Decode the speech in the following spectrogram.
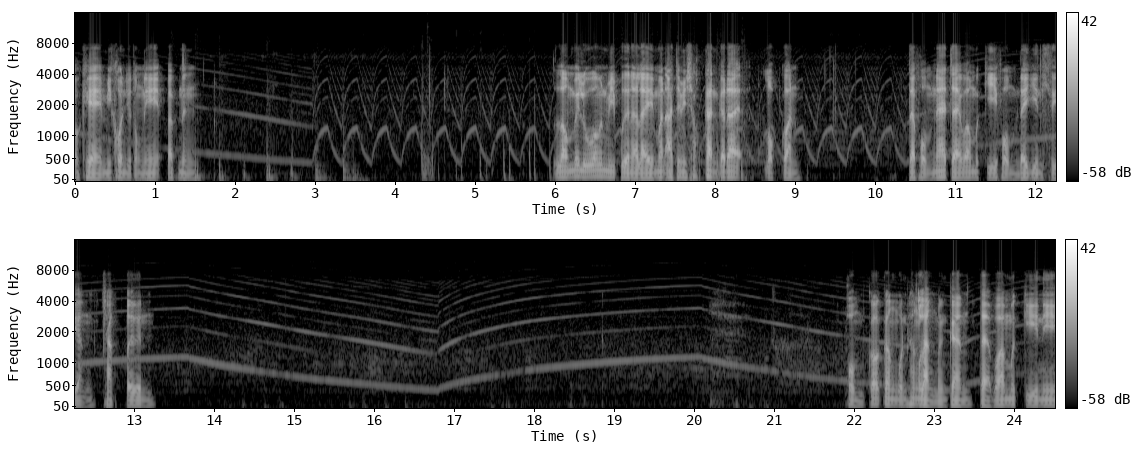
โอเค มีคนอยู่ตรงนี้แป๊บหนึ่ง เราไม่รู้ว่ามันมีปืนอะไร มันอาจจะมีช็อกกันก็ได้ หลบก่อน แต่ผมแน่ใจว่าเมื่อกี้ผมได้ยินเสียงชักปืน ผมก็กังวลข้างหลังเหมือนกัน แต่ว่าเมื่อกี้นี่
